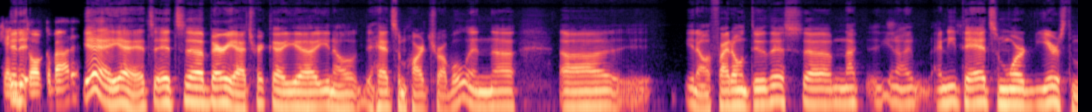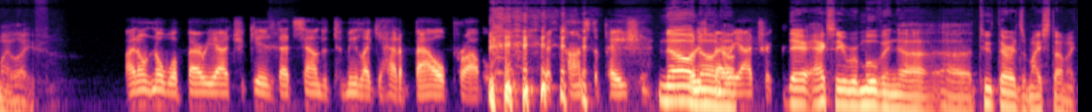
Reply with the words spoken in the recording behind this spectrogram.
Can It- you talk about it? Yeah, yeah, it's it's uh, bariatric. I uh, you know had some heart trouble, and uh, uh, you know if I don't do this, uh, I'm not you know I, I need to add some more years to my life. I don't know what bariatric is. That sounded to me like you had a bowel problem, constipation. No, What no, no. bariatric? They're actually removing uh, uh, two thirds of my stomach.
